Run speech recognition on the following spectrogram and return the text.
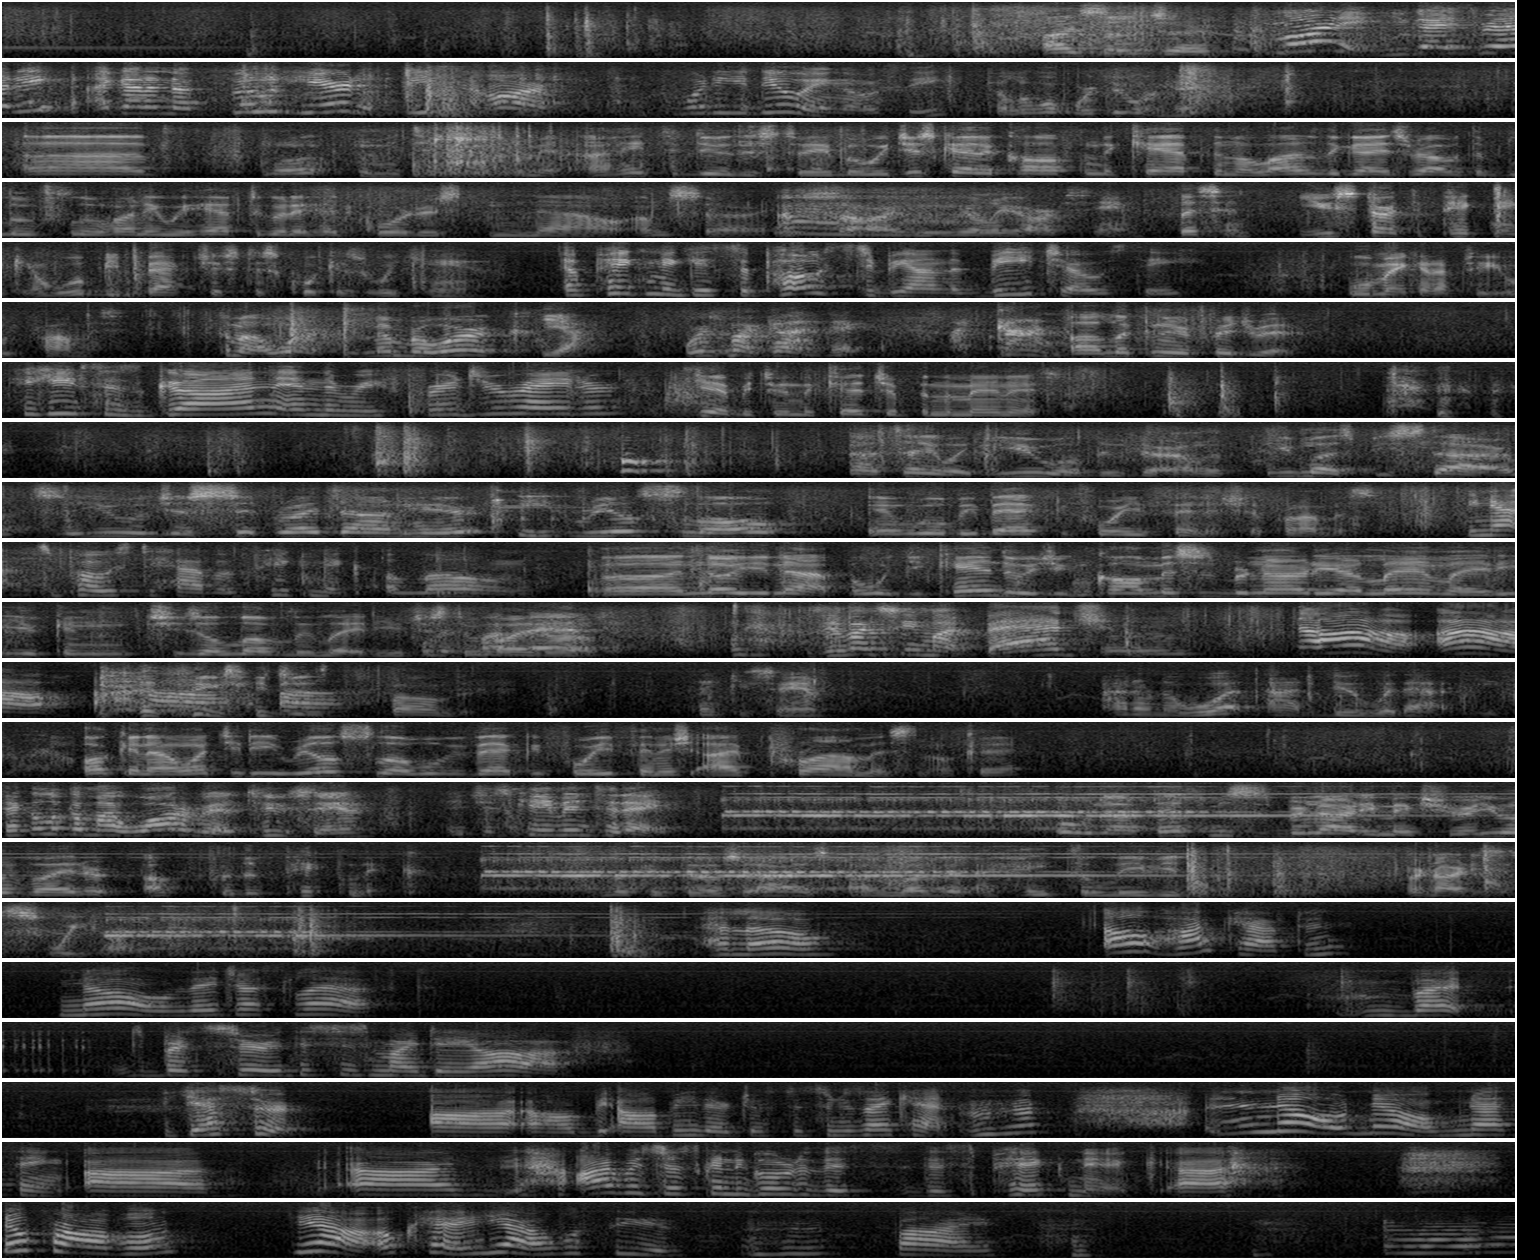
Hi, Sunshine. Morning. You guys ready? I got enough food here to feed an army. What are you doing, Ocee? Tell her what we're doing, Nick. Uh, well, let me take this a minute. I hate to do this to you, but we just got a call from the captain. A lot of the guys are out with the blue flu, honey. We have to go to headquarters now. I'm sorry. I'm sorry. We really are, Sam. Listen, you start the picnic, and we'll be back just as quick as we can. A picnic is supposed to be on the beach, Ocee We'll make it up to you. We promise. Come on, work. Remember work? Yeah. Where's my gun, Nick? My gun. Uh, look in the refrigerator. He keeps his gun in the refrigerator? Yeah, between the ketchup and the mayonnaise. I'll tell you what you will do, darling. You must be starved, so you will just sit right down here, eat real slow, and we'll be back before you finish, I promise. You're not supposed to have a picnic alone. Uh, no, you're not. But what you can do is you can call Mrs. Bernardi, our landlady. You can, she's a lovely lady. You just Where's my invite her badge? up. Has anybody seen my badge? Um, Ow, oh, ow. Oh, I think oh, she ow, just found it. Thank you, Sam. I don't know what I'd do without you. Okay, now I want you to eat real slow. We'll be back before you finish. I promise, okay? Take a look at my water waterbed, too, Sam. It just came in today. Oh, now if that's Mrs. Bernardi, make sure you invite her up for the picnic. Look at those eyes. I love it. I hate to leave you. Bernardi's a sweetheart. Hello. Oh, hi, Captain. No, they just left. But, but, sir, this is my day off. Yes, sir. Uh, I'll be, I'll be there just as soon as I can. Mm-hmm. No, no, nothing. Uh, uh, I was just gonna go to this, this picnic. Uh, no problem. Yeah, okay, yeah, we'll see you. Mm-hmm. Bye.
